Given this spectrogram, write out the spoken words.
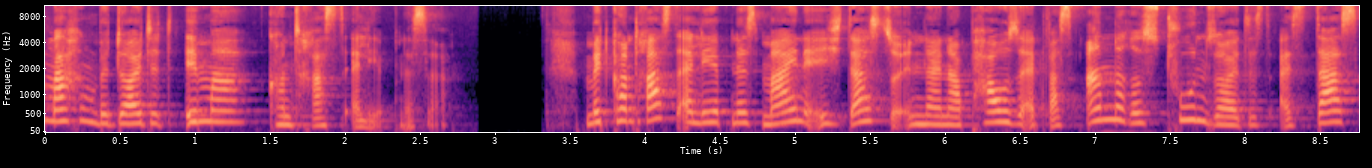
machen bedeutet immer Kontrasterlebnisse. Mit Kontrasterlebnis meine ich, dass du in deiner Pause etwas anderes tun solltest als das,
